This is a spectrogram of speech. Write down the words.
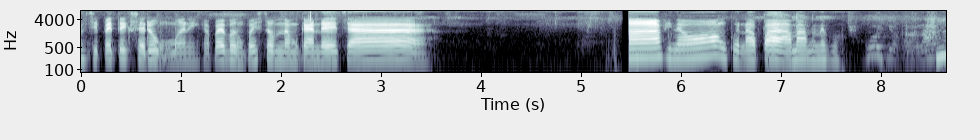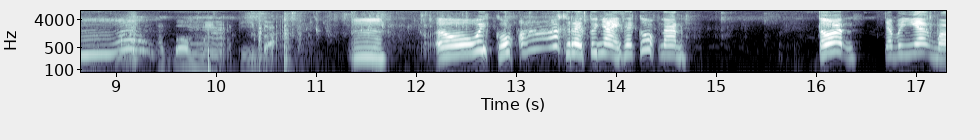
ำสิไปตึกสะดุ้งเมื่อนี่ก็ไปเบิ่งไปชมนำกันเด้อจ้าอ่าพี่น้องเพิ่นเอาปลามามันเลยพ่อืมปัดบอมมาพี่บ่าอืมโอ้ยกบอ้าคือได้ตัวใหญ่แท้กบนั่นต้นจะไปเยี่ยงบ่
